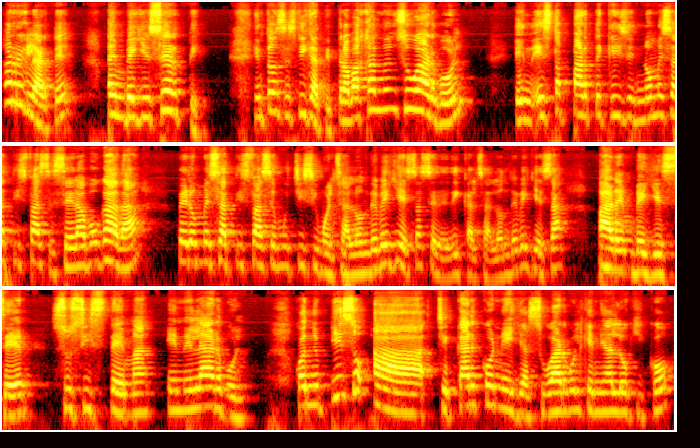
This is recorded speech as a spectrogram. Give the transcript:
Arreglarte, a embellecerte. Entonces, fíjate, trabajando en su árbol, en esta parte que dice, no me satisface ser abogada, pero me satisface muchísimo el salón de belleza, se dedica al salón de belleza para embellecer su sistema en el árbol. Cuando empiezo a checar con ella su árbol genealógico,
